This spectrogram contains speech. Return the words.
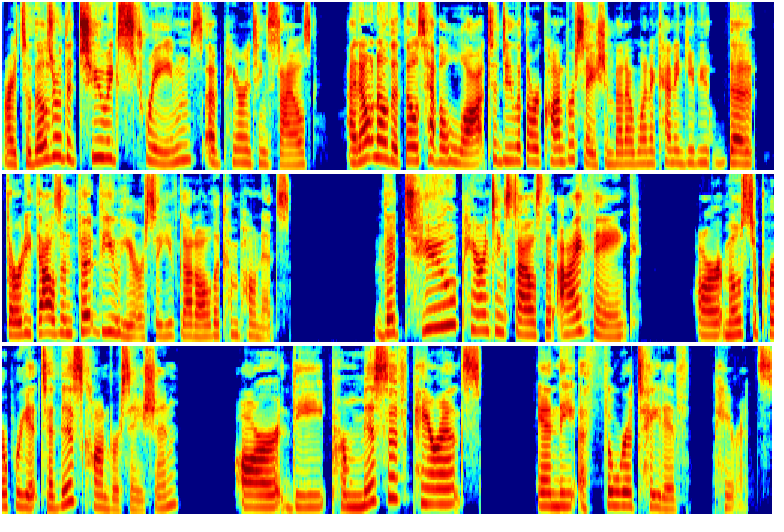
All right. So those are the two extremes of parenting styles. I don't know that those have a lot to do with our conversation, but I want to kind of give you the 30,000 foot view here. So you've got all the components. The two parenting styles that I think are most appropriate to this conversation are the permissive parents and the authoritative parents.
